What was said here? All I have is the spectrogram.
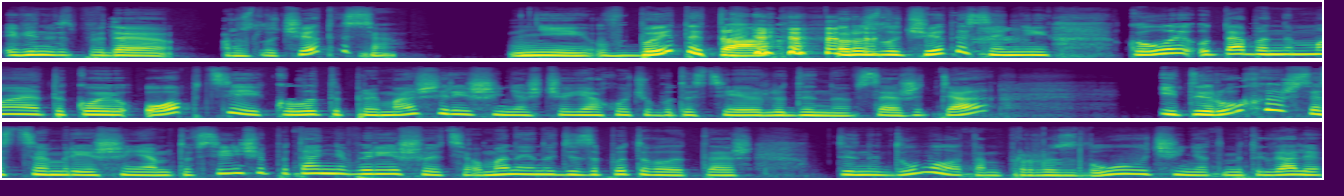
І він відповідає: розлучитися? Ні, вбити так, розлучитися ні. Коли у тебе немає такої опції, коли ти приймаєш рішення, що я хочу бути з цією людиною все життя, і ти рухаєшся з цим рішенням, то всі інші питання вирішуються. У мене іноді запитували теж: ти не думала там про розлучення там і так далі.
